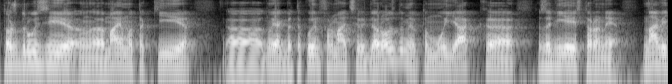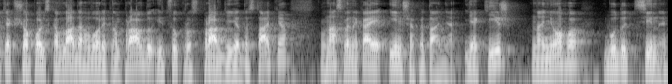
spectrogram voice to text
Тож, друзі, е, маємо такі, е, ну, якби, таку інформацію для роздумів, тому як е, з однієї сторони, навіть якщо польська влада говорить нам правду і цукру справді є достатньо, в нас виникає інше питання: які ж на нього будуть ціни?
